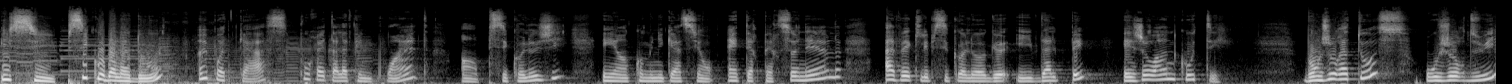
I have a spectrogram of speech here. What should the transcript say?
Ici Psychobalado, un podcast pour être à la fine pointe en psychologie et en communication interpersonnelle avec les psychologues Yves Dalpé et Joanne Côté. Bonjour à tous. Aujourd'hui,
